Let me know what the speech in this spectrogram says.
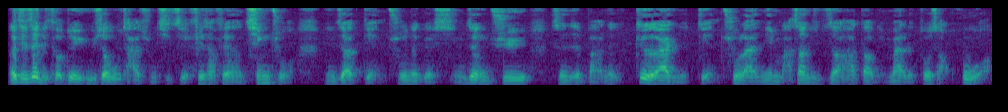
而且这里头对于预售屋查询其实也非常非常清楚，你只要点出那个行政区，甚至把那个个案点出来，你马上就知道它到底卖了多少户啊。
